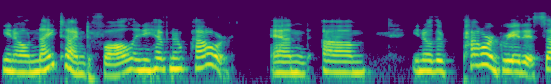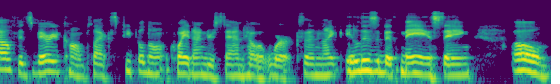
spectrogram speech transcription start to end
you know, nighttime to fall and you have no power. And um, you know, the power grid itself is very complex. People don't quite understand how it works. And like Elizabeth May is saying, oh,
